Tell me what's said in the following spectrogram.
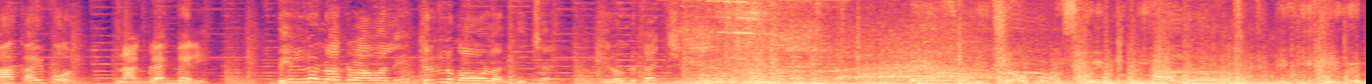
నాకు ఐఫోన్ నాకు బ్లాక్ బెర్రీ బిల్లు నాకు రావాలి తిరులు మా వాళ్ళు అందించాలి. ఈ రెండు ఖర్చు scream, when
